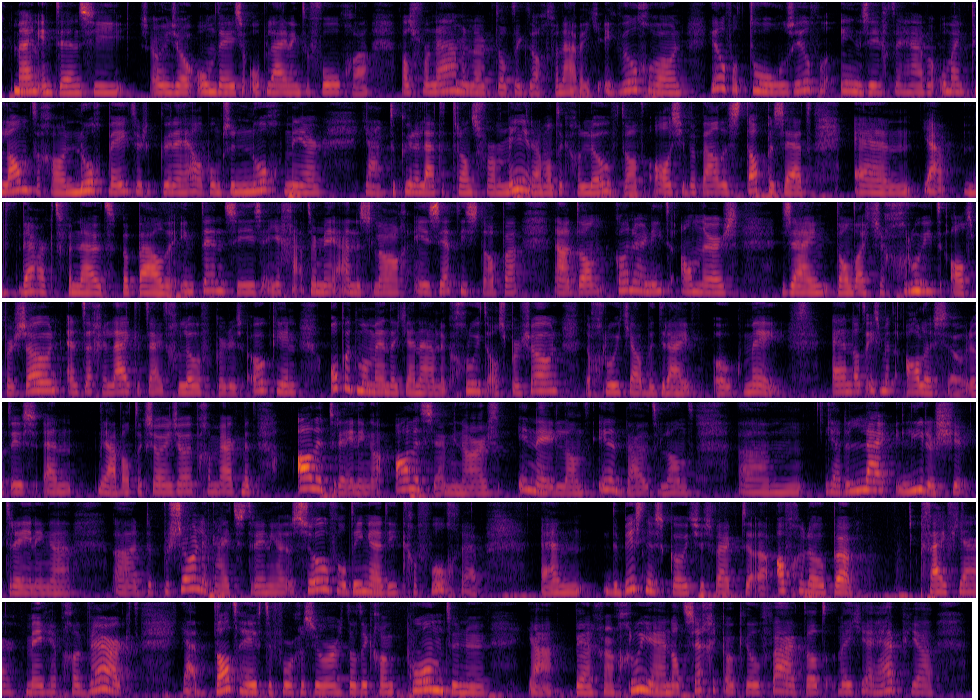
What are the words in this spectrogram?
mijn intentie sowieso om deze opleiding te volgen was voornamelijk dat ik dacht van nou weet je, ik wil gewoon heel veel tools, heel veel inzichten hebben om mijn klanten gewoon nog beter te kunnen helpen, om ze nog meer ja, te kunnen laten transformeren. Want ik geloof dat als je bepaalde stappen zet en ja, werkt vanuit bepaalde intenties en je gaat ermee aan de slag en je zet die stappen, nou dan kan er niet anders zijn dan dat je groeit als persoon. En tegelijkertijd geloof ik er dus ook in, op het moment dat jij namelijk groeit als persoon, dan groeit jouw bedrijf ook mee. En dat is met alles zo. Dat is, en ja, wat ik sowieso heb gemerkt met alle trainingen, alle seminars in Nederland, in het buitenland. Ehm, ja, de leadership trainingen, uh, de persoonlijkheidstrainingen. Zoveel dingen die ik gevolgd heb. En de business coaches waar ik de afgelopen vijf jaar mee heb gewerkt. Ja, dat heeft ervoor gezorgd dat ik gewoon continu ja, ben gaan groeien. En dat zeg ik ook heel vaak. Dat, weet je, heb je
